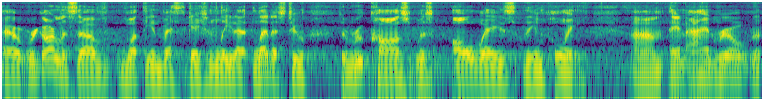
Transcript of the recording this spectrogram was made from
Uh, regardless of what the investigation lead, led us to, the root cause was always the employee. Um, and I had real,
